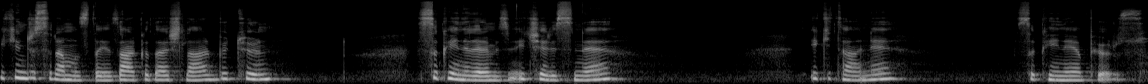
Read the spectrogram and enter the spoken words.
İkinci sıramızdayız arkadaşlar. Bütün sık iğnelerimizin içerisine iki tane sık iğne yapıyoruz.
